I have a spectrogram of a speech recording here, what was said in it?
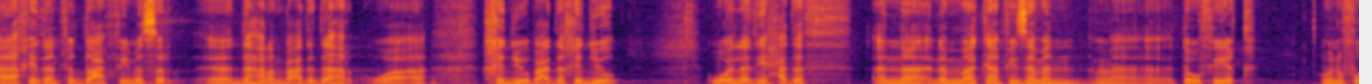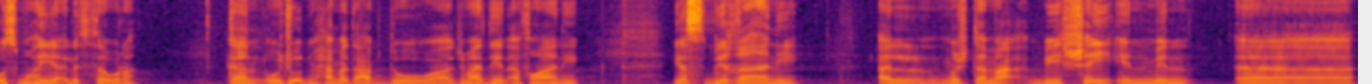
آخذا في الضعف في مصر آه، دهرا بعد دهر وخديو بعد خديو. والذي حدث أن لما كان في زمن آه، توفيق ونفوس مهيئة للثورة. كان وجود محمد عبده وجمال الدين الأفغاني يصبغان المجتمع بشيء من آه،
